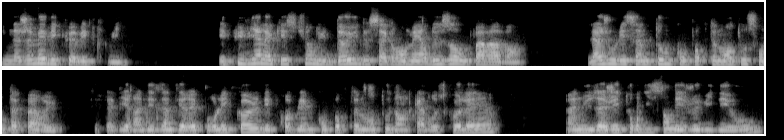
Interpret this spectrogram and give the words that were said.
Il n'a jamais vécu avec lui. Et puis vient la question du deuil de sa grand-mère deux ans auparavant, l'âge où les symptômes comportementaux sont apparus c'est-à-dire un désintérêt pour l'école, des problèmes comportementaux dans le cadre scolaire, un usage étourdissant des jeux vidéo.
